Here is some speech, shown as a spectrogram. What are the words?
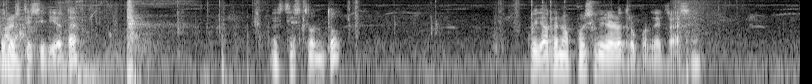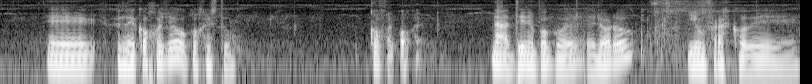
Pero este es idiota. Este es tonto. Cuidado que nos puede subir el otro por detrás, ¿eh? Eh, ¿Le cojo yo o coges tú? Coge, coge. Nada, tiene poco, ¿eh? El oro y un frasco de...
